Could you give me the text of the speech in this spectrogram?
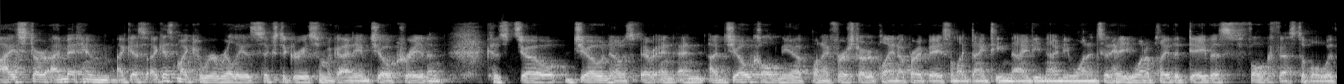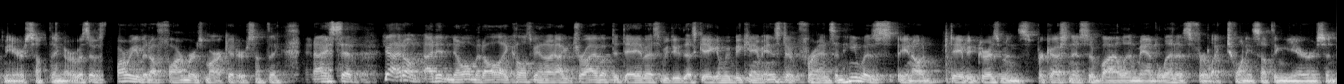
I start. I met him. I guess. I guess my career really is six degrees from a guy named Joe Craven, because Joe Joe knows. And and uh, Joe called me up when I first started playing upright bass in like 1990, 91, and said, "Hey, you want to play the Davis Folk Festival with me or something?" Or it was a, or even a farmers market or something. And I said, "Yeah, I don't. I didn't know him at all." He calls me and I, I drive up to Davis. We do this gig, and we became instant friends. And he was, you know, David Grisman's percussionist and violin mandolinist for like 20 something years, and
